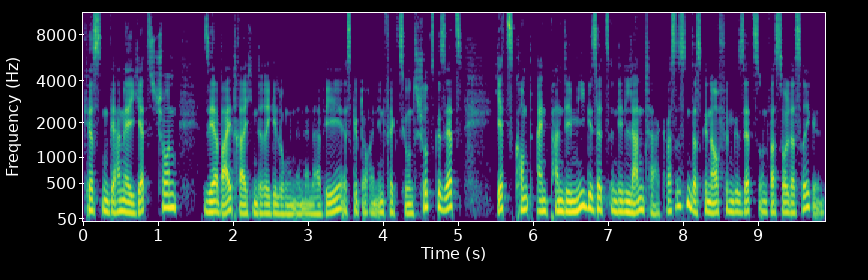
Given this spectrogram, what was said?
Kirsten, wir haben ja jetzt schon sehr weitreichende Regelungen in NRW. Es gibt auch ein Infektionsschutzgesetz. Jetzt kommt ein Pandemiegesetz in den Landtag. Was ist denn das genau für ein Gesetz und was soll das regeln?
